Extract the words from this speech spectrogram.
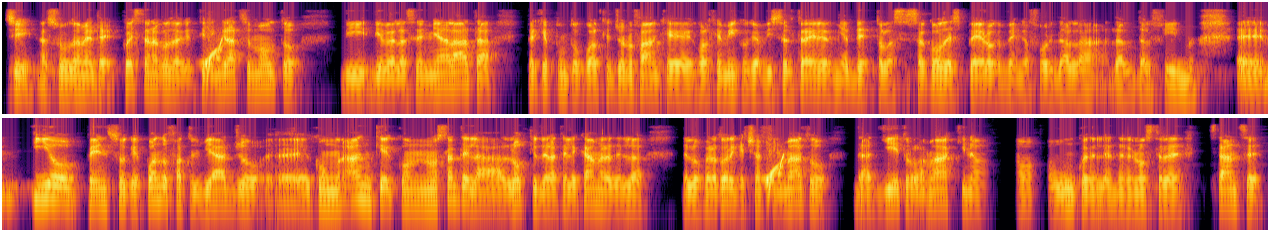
Sì, assolutamente. Questa è una cosa che ti ringrazio molto di, di, averla segnalata perché appunto qualche giorno fa anche qualche amico che ha visto il trailer mi ha detto la stessa cosa e spero che venga fuori dalla, dal, dal, film. Eh, io penso che quando ho fatto il viaggio, eh, con, anche con, nonostante la, l'occhio della telecamera del, dell'operatore che ci ha filmato da dietro la macchina ovunque nelle, nelle nostre stanze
